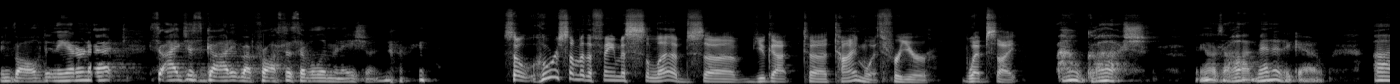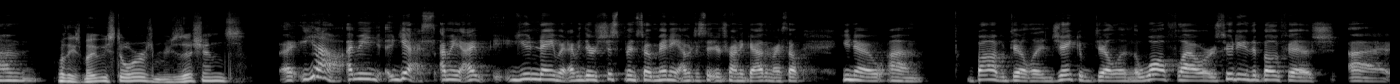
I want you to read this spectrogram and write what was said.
involved in the internet. So I just got it by process of elimination. so, who are some of the famous celebs uh, you got uh, time with for your website? Oh gosh, you know, it was a hot minute ago. Um, Were these movie stores, musicians? Uh, yeah, I mean, yes. I mean, I you name it. I mean, there's just been so many. I'm just sitting here trying to gather myself. You know, um, Bob Dylan, Jakob Dylan, the Wallflowers, Hootie the Blowfish. Uh,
